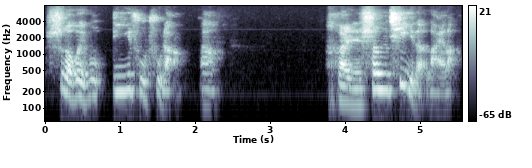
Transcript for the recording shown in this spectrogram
社会部第一处处长啊，很生气的来了。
